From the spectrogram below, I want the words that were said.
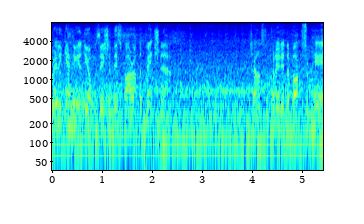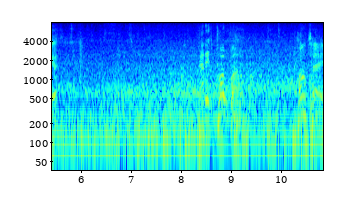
Really getting at the opposition this far up the pitch now. Chance to put it in the box from here. And it's Pogba. Kanté.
